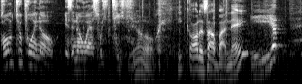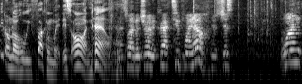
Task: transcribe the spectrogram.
Haum 2.0 is an OS with teeth. Yo, he called us out by name? Yep. He don't know who he fucking with. It's on now. That's why I've been trying to crack 2.0. There's just one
